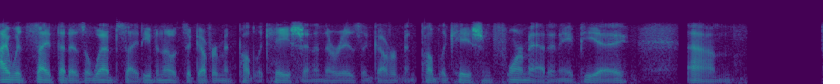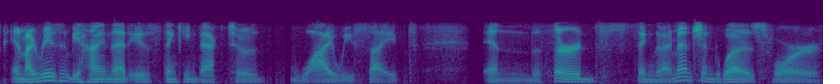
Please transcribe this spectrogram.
I would cite that as a website, even though it's a government publication and there is a government publication format in APA. Um, and my reason behind that is thinking back to why we cite. And the third thing that I mentioned was for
